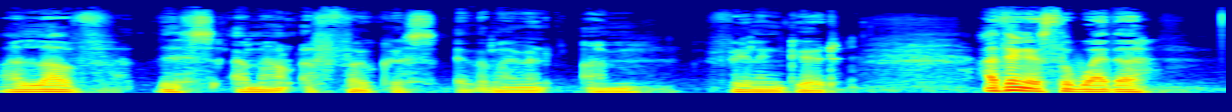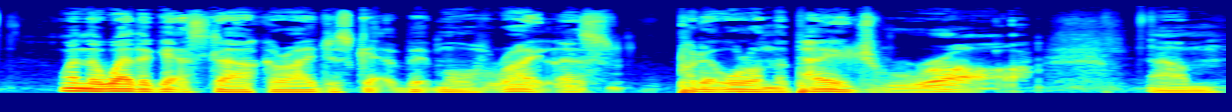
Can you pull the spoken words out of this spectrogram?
I love this amount of focus at the moment. I'm feeling good. I think it's the weather. When the weather gets darker, I just get a bit more, right, let's put it all on the page, raw. Um,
